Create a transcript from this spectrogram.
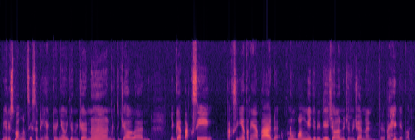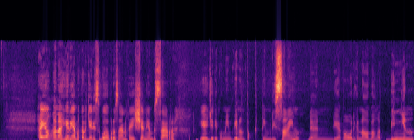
Miris banget sih sedih hekyonya hujan-hujanan gitu jalan. Nyegat taksi, taksinya ternyata ada penumpangnya jadi dia jalan hujan-hujanan ceritanya gitu. Hayong An akhirnya bekerja di sebuah perusahaan fashion yang besar. Dia jadi pemimpin untuk tim desain dan dia tuh dikenal banget dingin,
